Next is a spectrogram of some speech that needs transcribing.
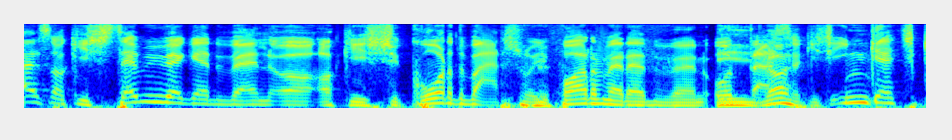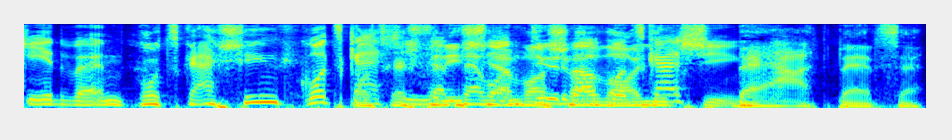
állsz a kis szemüvegedben, a, a kis kordbársony farmeredben, ott Így állsz a kis ingecskédben. Kockásink? Kockásink, be van tűrve a kockásink? Be, hát persze.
